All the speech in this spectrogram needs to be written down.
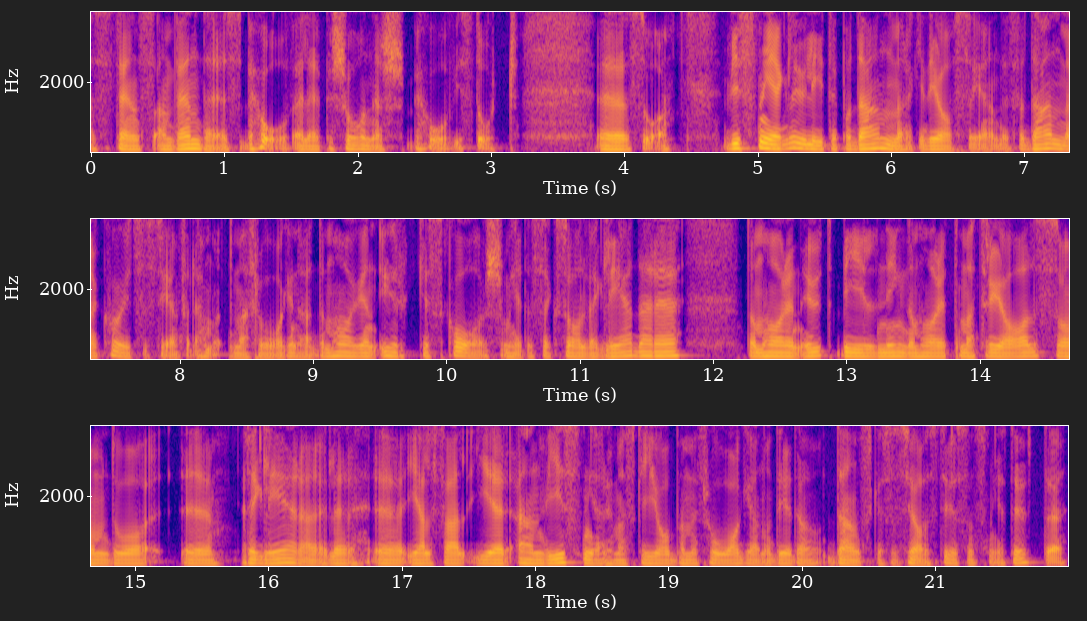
assistensanvändares behov eller personers behov i stort. så. Vi sneglar ju lite på Danmark i det avseendet för Danmark har ju ett system för de här frågorna. De har ju en yrkeskår som heter sexualvägledare. De har en utbildning utbildning, de har ett material som då eh, reglerar eller eh, i alla fall ger anvisningar hur man ska jobba med frågan och det är då danska socialstyrelsen som gett ut det.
